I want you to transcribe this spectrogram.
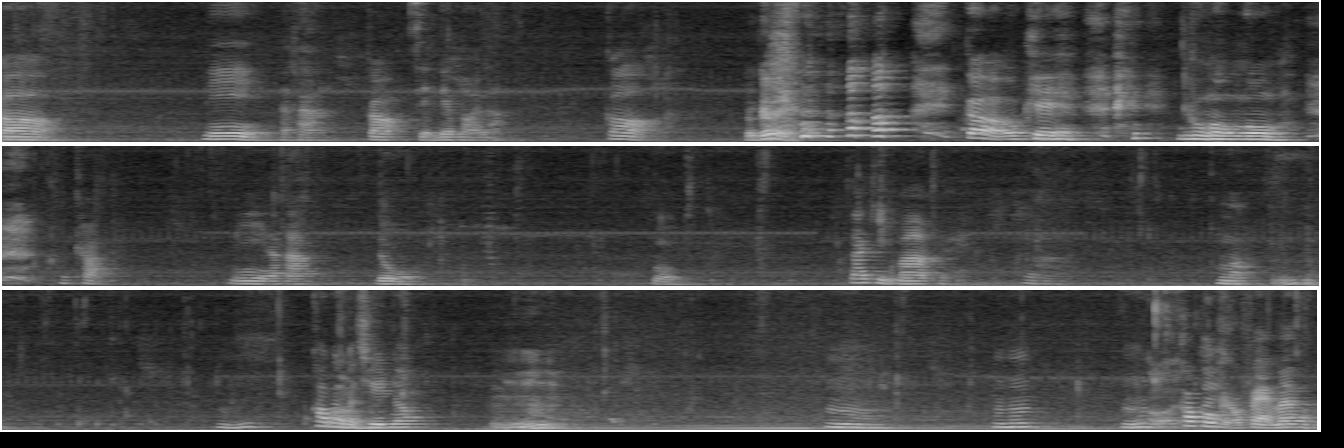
ก็ นี่นะคะ ก็เสร็จเรียบร้อยละก็ Okay. ก็โอเค ดูงงงๆค่ะ นี่นะคะ ดูนี่น่ากินมากเลยนะคะมาอืมเข้ากันกับชีสเนาะ Mm. อืม อือฮึอืมอร่อยเข้ากันกับกาแฟมากเลย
